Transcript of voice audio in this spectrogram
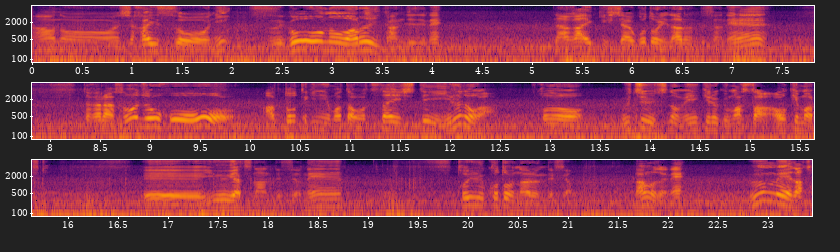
あのー支配層に都合の悪い感じでね、長生きしちゃうことになるんですよね。だからその情報を圧倒的にまたお伝えしているのが、この宇宙一の免疫力マスター青木丸と、えー、いうやつなんですよね。ということになるんですよ。なのでね、運命だと。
